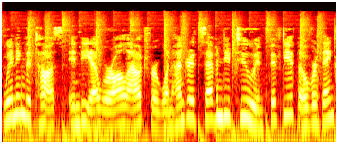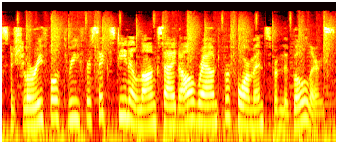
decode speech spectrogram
Winning the toss, India were all out for 172 in 50th over thanks to Shoriful 3 for 16 alongside all-round performance from the bowlers.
